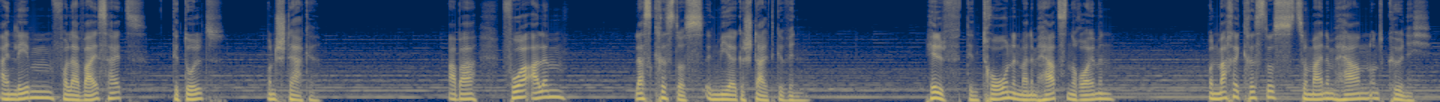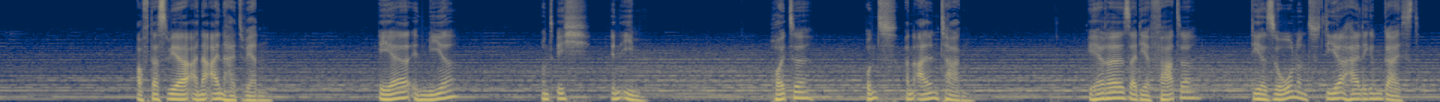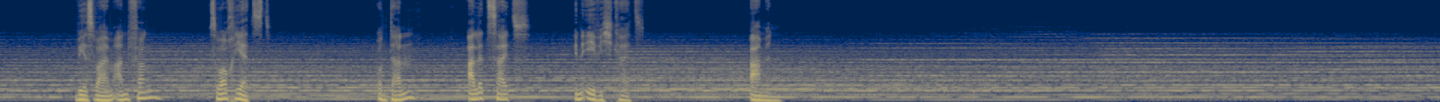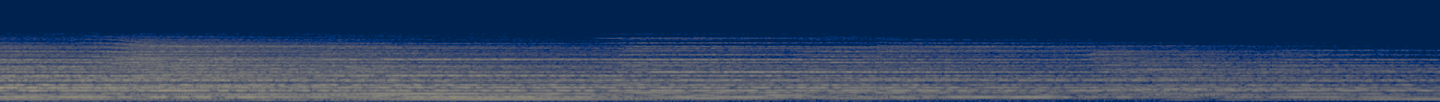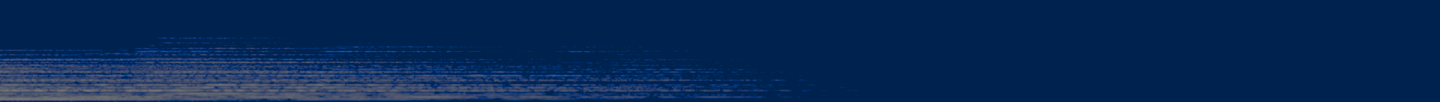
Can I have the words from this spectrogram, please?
ein Leben voller Weisheit, Geduld und Stärke. Aber vor allem lass Christus in mir Gestalt gewinnen. Hilf den Thron in meinem Herzen räumen und mache Christus zu meinem Herrn und König, auf dass wir eine Einheit werden. Er in mir und ich in ihm heute und an allen Tagen. Ehre sei dir Vater, dir Sohn und dir Heiligem Geist, wie es war im Anfang, so auch jetzt und dann alle Zeit in Ewigkeit. Amen.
